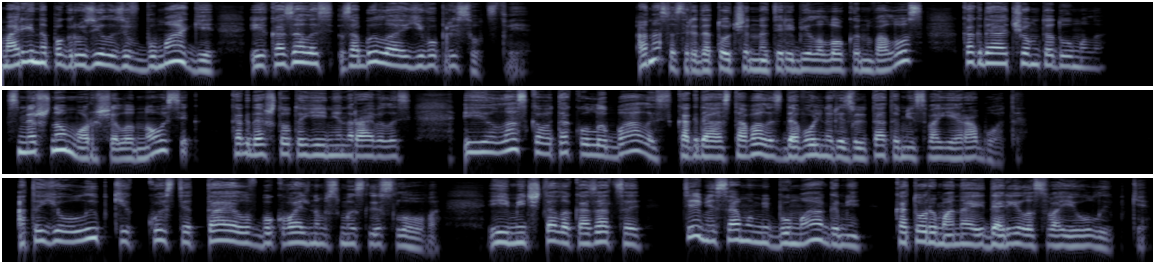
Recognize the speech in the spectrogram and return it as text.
Марина погрузилась в бумаги и, казалось, забыла о его присутствии. Она сосредоточенно теребила локон волос, когда о чем то думала, смешно морщила носик, когда что-то ей не нравилось, и ласково так улыбалась, когда оставалась довольна результатами своей работы. От ее улыбки Костя таял в буквальном смысле слова и мечтал оказаться теми самыми бумагами, которым она и дарила свои улыбки.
